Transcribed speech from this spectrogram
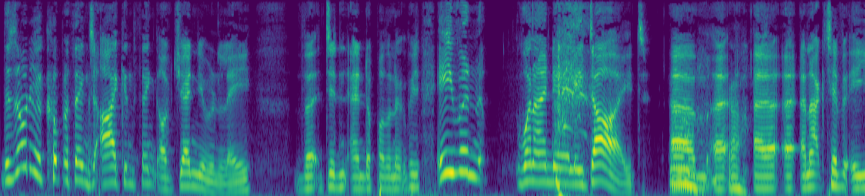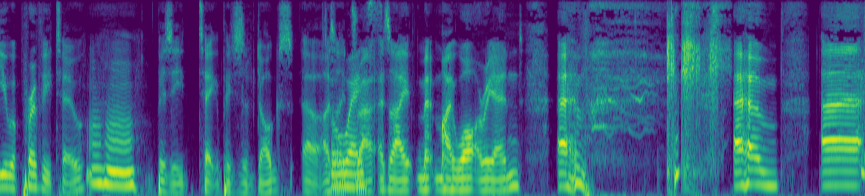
There's only a couple of things I can think of genuinely that didn't end up on the Luke. Even when I nearly died. Um, Oh, uh, uh, uh, an activity you were privy to, busy taking pictures of dogs uh, as I Mm-hmm. Dra- as I met my watery end. Um, um, uh,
